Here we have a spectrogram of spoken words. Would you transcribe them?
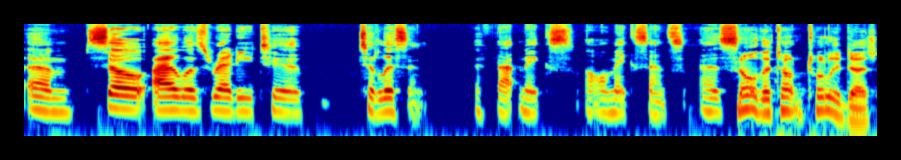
Um, so I was ready to to listen if that makes all makes sense as no that totally does.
